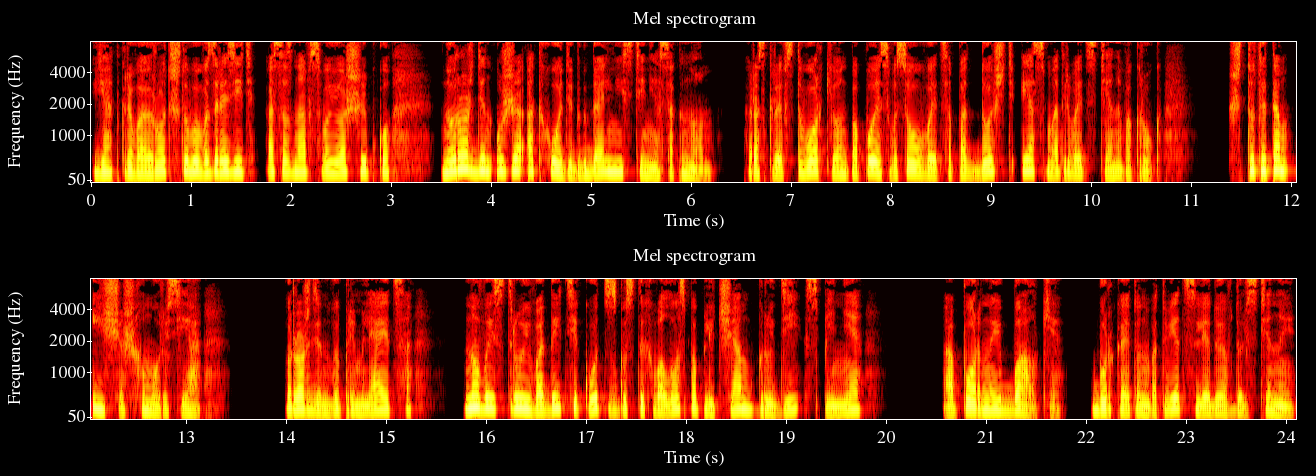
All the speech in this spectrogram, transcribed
Я открываю рот, чтобы возразить, осознав свою ошибку, но Рожден уже отходит к дальней стене с окном. Раскрыв створки, он по пояс высовывается под дождь и осматривает стены вокруг. «Что ты там ищешь?» — хмурюсь я. Рожден выпрямляется. Новые струи воды текут с густых волос по плечам, груди, спине — «Опорные балки», — буркает он в ответ, следуя вдоль стены.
